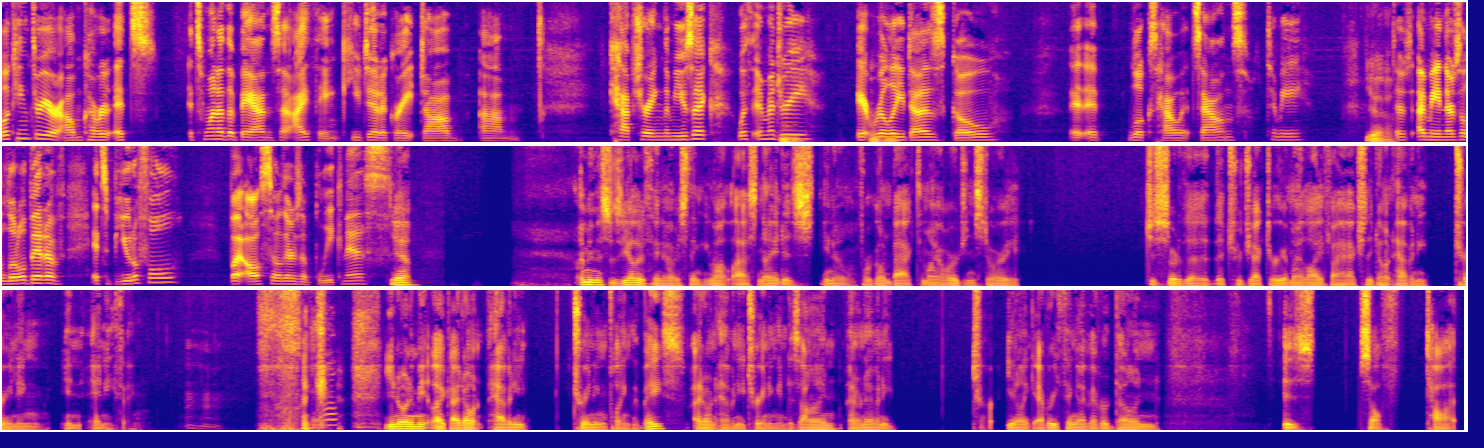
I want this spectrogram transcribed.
Looking through your album cover. It's it's one of the bands that I think you did a great job um, capturing the music with imagery. It really does go. It, it looks how it sounds to me. Yeah. There's, I mean, there's a little bit of it's beautiful, but also there's a bleakness. Yeah. I mean, this is the other thing I was thinking about last night is, you know, if we're going back to my origin story, just sort of the, the trajectory of my life, I actually don't have any training in anything. Mm-hmm. like, you know what I mean? Like, I don't have any training playing the bass. I don't have any training in design. I don't have any, tr- you know, like everything I've ever done is self taught.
